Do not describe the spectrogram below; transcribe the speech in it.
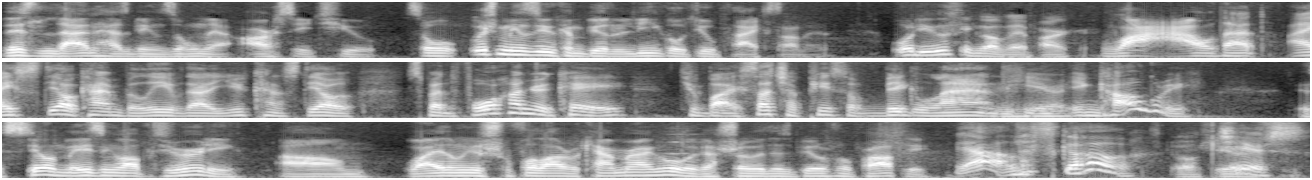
this land has been zoned at RC2, so which means you can build a legal duplex on it. What do you think of it, Parker? Wow, that I still can't believe that you can still spend 400k to buy such a piece of big land Mm-hmm. here in Calgary. It's still an amazing opportunity. Um, why don't we you follow our camera angle? We can show you this beautiful property. Yeah, let's go. go. Cheers. Cheers.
